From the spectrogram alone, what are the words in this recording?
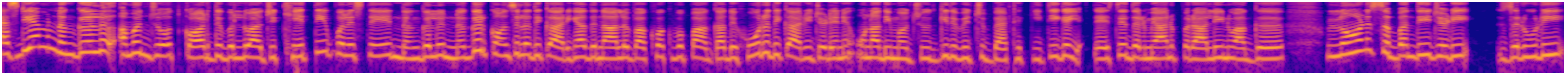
ਐਸਡੀਐਮ ਨੰਗਲ ਅਮਨਜੋਤ ਕੌਰ ਦੇ ਵੱਲੋਂ ਅੱਜ ਖੇਤੀ ਪੁਲਿਸ ਤੇ ਨੰਗਲ ਨਗਰ ਕੌਂਸਲ ਅਧਿਕਾਰੀਆਂ ਦੇ ਨਾਲ ਵੱਖ-ਵੱਖ ਵਿਭਾਗਾਂ ਦੇ ਹੋਰ ਅਧਿਕਾਰੀ ਜਿਹੜੇ ਨੇ ਉਹਨਾਂ ਦੀ ਮੌਜੂਦਗੀ ਦੇ ਵਿੱਚ ਬੈਠਕ ਕੀਤੀ ਗਈ ਹੈ ਤੇ ਇਸੇ ਦਰਮਿਆਨ ਪਰਾਲੀ ਨੂੰ ਅੱਗ ਲਾਉਣ ਸੰਬੰਧੀ ਜਿਹੜੀ ਜ਼ਰੂਰੀ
